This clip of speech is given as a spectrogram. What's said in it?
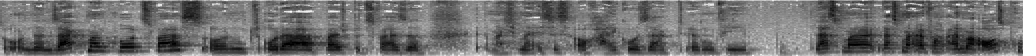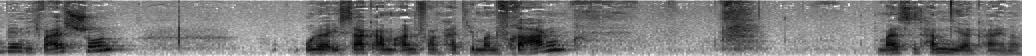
So, und dann sagt man kurz was und oder beispielsweise, manchmal ist es auch, Heiko sagt irgendwie, lass mal, lass mal einfach einmal ausprobieren, ich weiß schon. Oder ich sag am Anfang, hat jemand Fragen? Meistens haben die ja keine.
